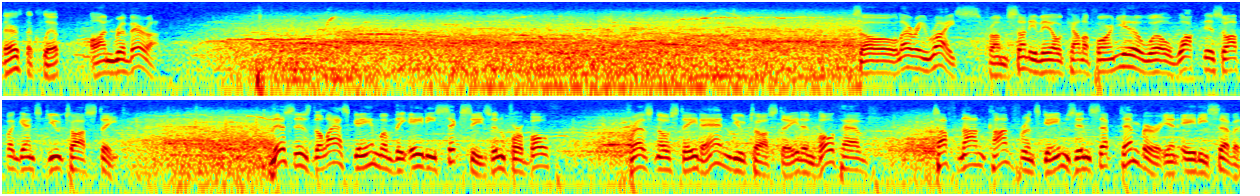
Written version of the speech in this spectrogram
there's the clip on Rivera. So Larry Rice from Sunnyvale, California will walk this off against Utah State. This is the last game of the 86 season for both Fresno State and Utah State, and both have tough non-conference games in September in 87.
